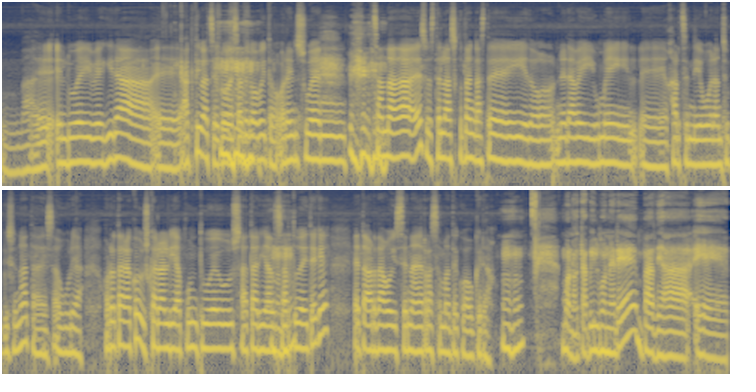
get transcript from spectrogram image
ba, e, helduei begira e, aktibatzeko esateko bito. Orain zuen txanda da, ez? Bestela askotan gaztei edo nerabei umei e, jartzen diogu erantzukizuna eta ez gurea. Horretarako euskaralia.eus atarian sartu daiteke eta hor dago izena erraz emateko aukera. Bueno, eta Bilbon ere, badea e,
